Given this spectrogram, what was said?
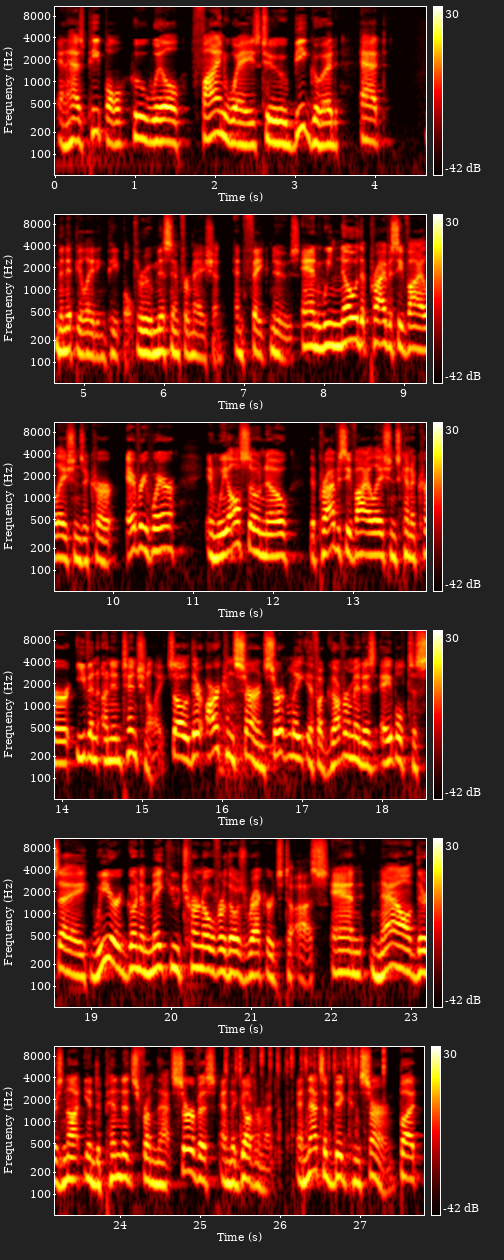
and has people who will find ways to be good at manipulating people through misinformation and fake news. And we know that privacy violations occur everywhere. And we also know that privacy violations can occur even unintentionally. So there are concerns, certainly if a government is able to say, we are going to make you turn over those records to us. And now there's not independence from that service and the government. And that's a big concern. But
